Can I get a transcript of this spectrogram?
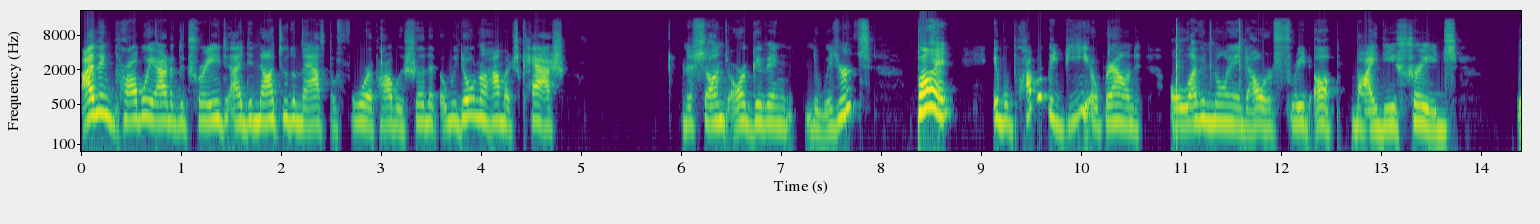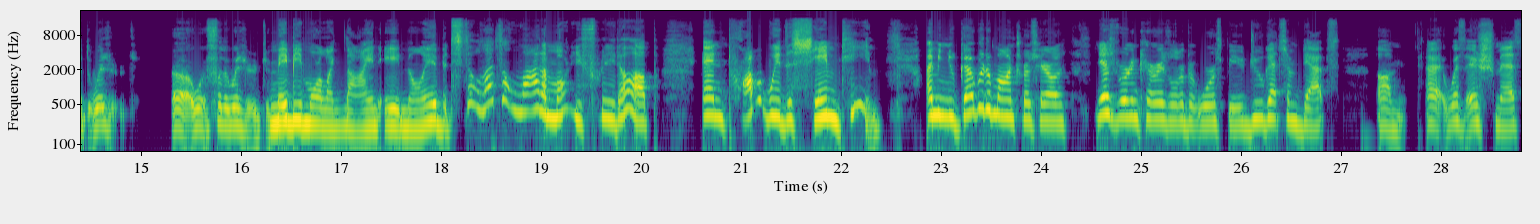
I think probably out of the trade, I did not do the math before. I probably should have, but we don't know how much cash the Suns are giving the Wizards. But it will probably be around $11 million freed up by these trades with the Wizards uh, for the Wizards. Maybe more like nine, eight million, but still, that's a lot of money freed up, and probably the same team. I mean, you get rid of Montrezl Harrell. Yes, Vernon Carey is a little bit worse, but you do get some depth. Um, with Ish Smith.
